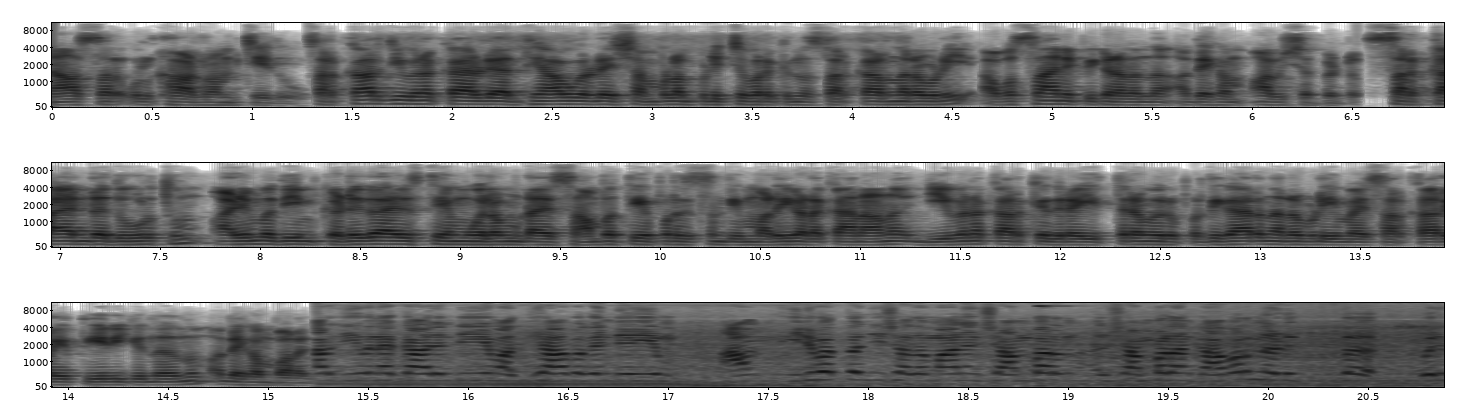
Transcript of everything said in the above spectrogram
നാസർ ഉദ്ഘാടനം ചെയ്തു. സർക്കാർ ജീവനക്കാരുടെ അധ്യാപകരുടെ ശമ്പളം പിടിച്ചുപറിക്കുന്ന സർക്കാർ നടപടി അവസാനിപ്പിക്കണമെന്ന് അദ്ദേഹം ആവശ്യപ്പെട്ടു. സർക്കാരിന്റെ ദൂർത്തും അഴിമതിയും കെടുകാര്യസ്ഥയും മൂലമുണ്ടായ സാമ്പത്തിക പ്രതിസന്ധി മറികടക്കാനാണ് ജീവനക്കാർക്കെതിരെ ഇത്തരമൊരു പ്രതികാര നടപടിയുമായി സർക്കാർ എത്തിയിരിക്കുന്നതെന്നും അദ്ദേഹം പറഞ്ഞു. ജീവനക്കാരന്റെയും അധ്യാപകന്റെയും ഇരുപത്തഞ്ച് ശതമാനം ശമ്പളം കവർന്നെടുത്ത് ഒരു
